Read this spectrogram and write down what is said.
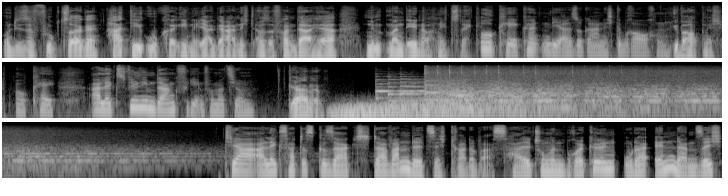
und diese Flugzeuge hat die Ukraine ja gar nicht. Also von daher nimmt man denen auch nichts weg. Okay, könnten die also gar nicht gebrauchen. Überhaupt nicht. Okay. Alex, vielen lieben Dank für die Informationen. Gerne. Tja, Alex hat es gesagt, da wandelt sich gerade was. Haltungen bröckeln oder ändern sich,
